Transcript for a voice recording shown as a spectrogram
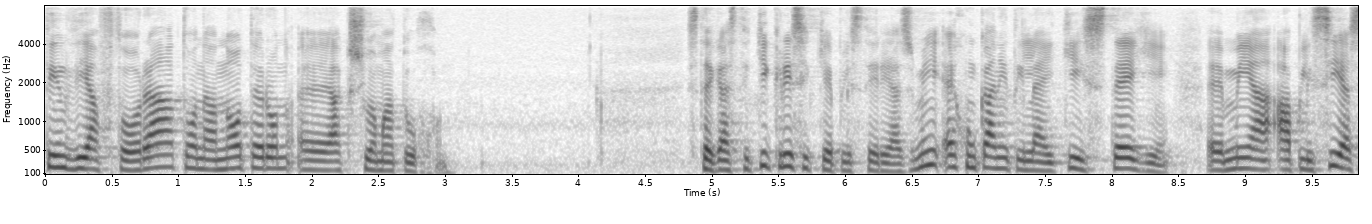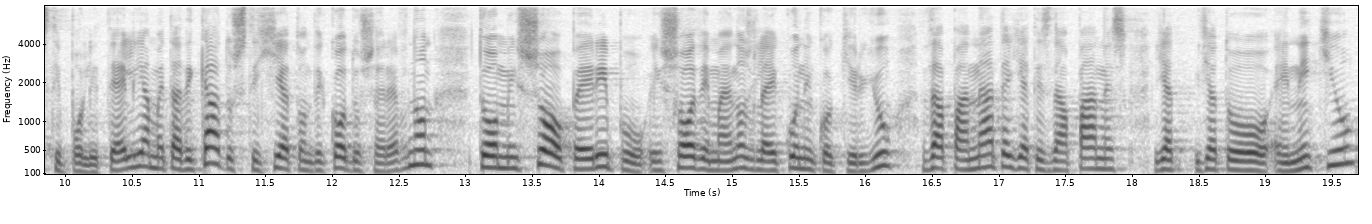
την διαφθορά των ανώτερων ε, αξιωματούχων. Στεγαστική κρίση και πληστηριασμοί έχουν κάνει τη λαϊκή στέγη ε, μια απλησίαστη πολυτέλεια με τα δικά τους στοιχεία των δικών τους ερευνών. Το μισό περίπου εισόδημα ενός λαϊκού νοικοκυριού δαπανάται για τις δαπάνες για, για το ενίκιο,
